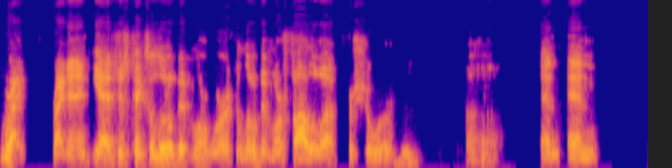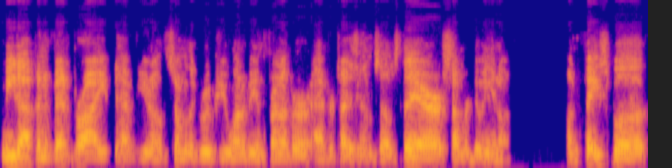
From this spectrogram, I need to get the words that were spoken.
Right, Right. And yeah, it just takes a little bit more work, a little bit more follow up for sure. Mm-hmm. Uh, and and meet up and Eventbrite, have you know some of the groups you want to be in front of are advertising themselves there. Some are doing it on on Facebook.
